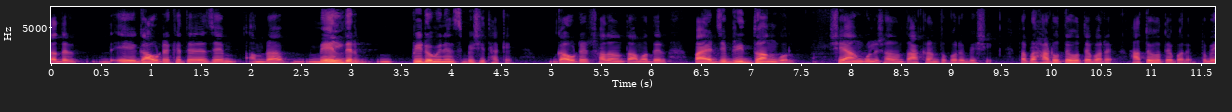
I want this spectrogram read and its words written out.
তাদের গাউটের ক্ষেত্রে যে আমরা মেলদের প্রিডোমিনেন্স বেশি থাকে। গাউটের সাধারণত আমাদের পায়ের যে বৃদ্ধ আঙ্গুল সেই আঙ্গুলে সাধারণত আক্রান্ত করে বেশি। তারপর হাঁটুতে হতে পারে, হাতে হতে পারে, তবে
